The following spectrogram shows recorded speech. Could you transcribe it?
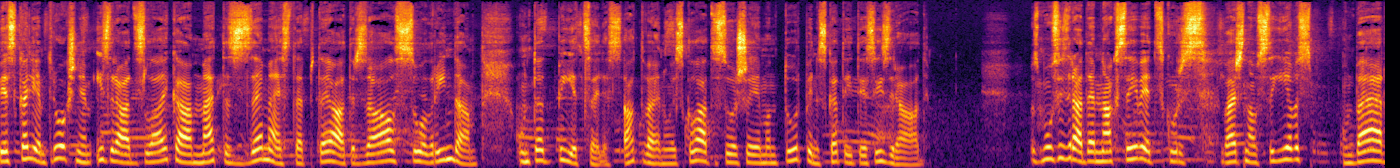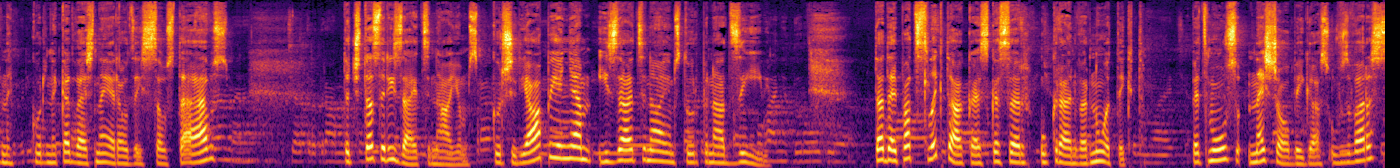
pie skaļiem trokšņiem izrādes laikā metas zemē starp teātra zāles soli rindām, un tad pieceļas, atvainojas klātesošajiem un turpina skatīties izrādi. Uz mūsu izrādēm nāk sievietes, kuras vairs nav sievas, un bērni, kuri nekad vairs neieraudzīs savus tēvus. Taču tas ir izaicinājums, kurš ir jāpieņem, izaicinājums turpināt dzīvi. Tādēļ pats sliktākais, kas ar Ukrajinu var notikt, pēc mūsu nešaubīgās uzvaras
